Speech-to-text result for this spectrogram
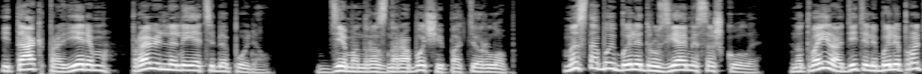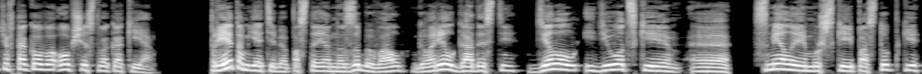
Итак, проверим, правильно ли я тебя понял. Демон разнорабочий потер лоб. Мы с тобой были друзьями со школы, но твои родители были против такого общества, как я. При этом я тебя постоянно забывал, говорил гадости, делал идиотские, э, смелые мужские поступки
